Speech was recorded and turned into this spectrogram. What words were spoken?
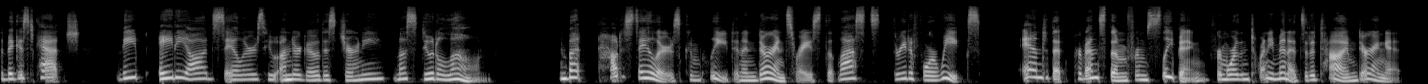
the biggest catch the 80 odd sailors who undergo this journey must do it alone. But how do sailors complete an endurance race that lasts three to four weeks and that prevents them from sleeping for more than 20 minutes at a time during it?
